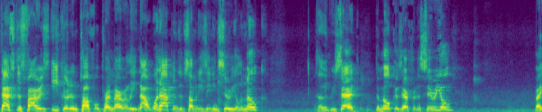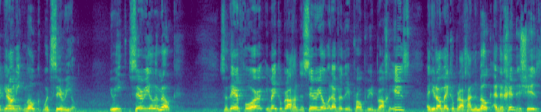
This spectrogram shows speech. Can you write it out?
that's as far as ikar and tafel primarily. Now, what happens if somebody's eating cereal and milk? So, like we said, the milk is there for the cereal, right? You don't eat milk with cereal. You eat cereal and milk. So therefore, you make a bracha on the cereal, whatever the appropriate bracha is, and you don't make a bracha on the milk. And the chiddush is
